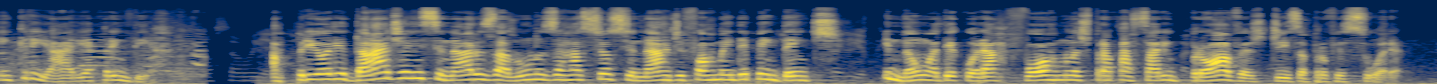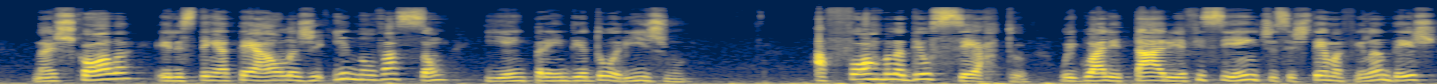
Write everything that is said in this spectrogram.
em criar e aprender. A prioridade é ensinar os alunos a raciocinar de forma independente e não a decorar fórmulas para passar em provas, diz a professora. Na escola, eles têm até aulas de inovação e empreendedorismo. A fórmula deu certo. O igualitário e eficiente sistema finlandês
